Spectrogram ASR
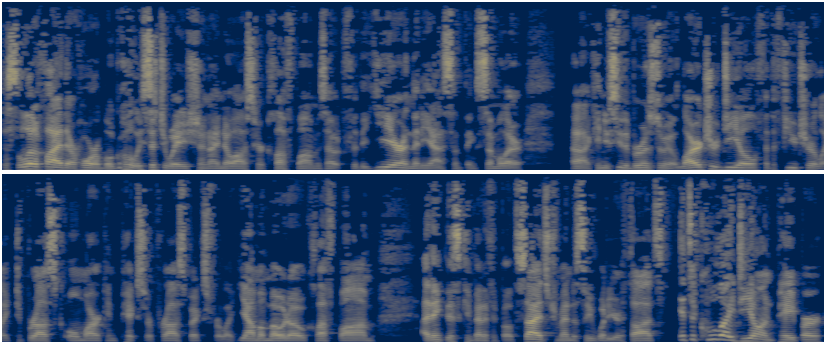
to solidify their horrible goalie situation. I know Oscar Klefbom is out for the year, and then he asked something similar. Uh, can you see the Bruins doing a larger deal for the future, like DeBrusk, Ullmark, and picks or prospects for like Yamamoto, Klefbom? I think this can benefit both sides tremendously. What are your thoughts? It's a cool idea on paper.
